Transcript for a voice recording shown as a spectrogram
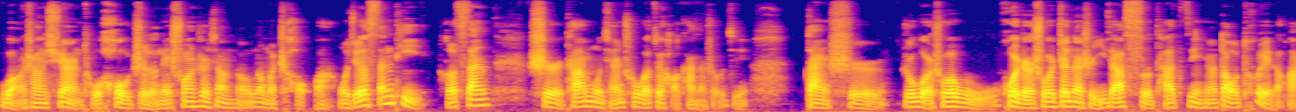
网上渲染图后置的那双摄像头那么丑啊。我觉得三 T。和三是它目前出过最好看的手机，但是如果说五或者说真的是一加四，它进行倒退的话，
